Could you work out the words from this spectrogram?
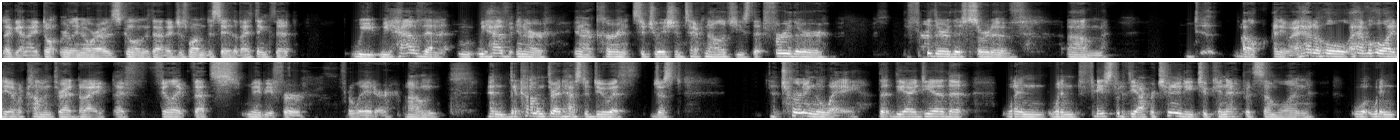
Again, I don't really know where I was going with that. I just wanted to say that I think that we we have that we have in our in our current situation technologies that further further this sort of um, well anyway i had a whole i have a whole idea of a common thread but i, I feel like that's maybe for for later. Um, and the common thread has to do with just the turning away the, the idea that when when faced with the opportunity to connect with someone when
